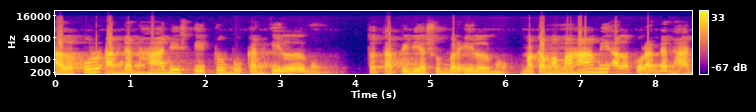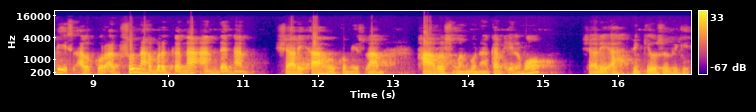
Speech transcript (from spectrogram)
Al-Quran dan hadis itu bukan ilmu, tetapi dia sumber ilmu. Maka memahami Al-Quran dan hadis, Al-Quran sunnah berkenaan dengan syariah hukum Islam harus menggunakan ilmu syariah, fikih usul fikih.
